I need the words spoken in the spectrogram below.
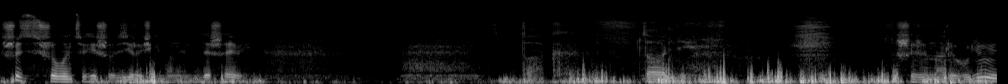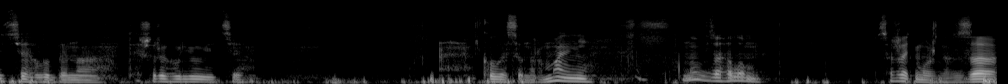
щось, що ланцюги, що зірочки, вони дешеві. Так, далі. Ширина регулюється, глибина теж регулюється. Колеса нормальні. Ну, загалом сажати можна. За,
